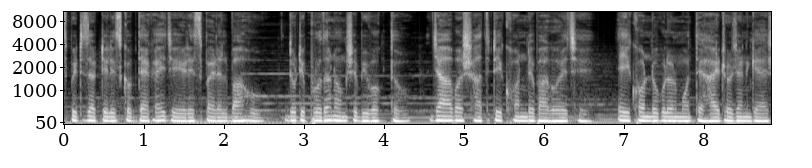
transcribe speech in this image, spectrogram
স্পিটজার টেলিস্কোপ দেখায় যে এর স্পাইরাল বাহু দুটি প্রধান অংশে বিভক্ত, যা আবার সাতটি খণ্ডে ভাগ হয়েছে। এই খণ্ডগুলোর মধ্যে হাইড্রোজেন গ্যাস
